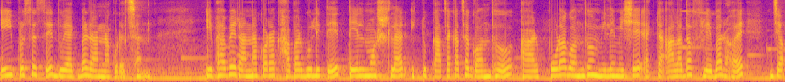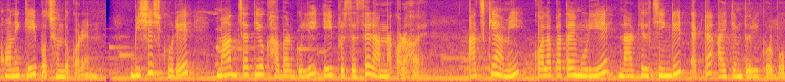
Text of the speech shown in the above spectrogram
এই প্রসেসে দু একবার রান্না করেছেন। এভাবে রান্না করা খাবারগুলিতে তেল মশলার একটু কাঁচা কাঁচা গন্ধ আর পোড়া গন্ধ মিলেমিশে একটা আলাদা ফ্লেভার হয়, যা অনেকেই পছন্দ করেন। বিশেষ করে মাছ জাতীয় খাবারগুলি এই প্রসেসে রান্না করা হয়। আজকে আমি কলা পাতায় মুড়িয়ে নারকেল চিংড়ির একটা আইটেম তৈরি করব।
